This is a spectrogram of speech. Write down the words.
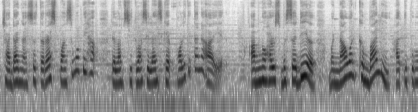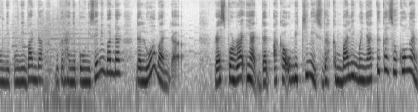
cadangan serta respon semua pihak dalam situasi landscape politik tanah air. AMNO harus bersedia menawan kembali hati pengundi-pengundi bandar bukan hanya pengundi semi bandar dan luar bandar. Respon rakyat dan akar umbi kini sudah kembali menyatakan sokongan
